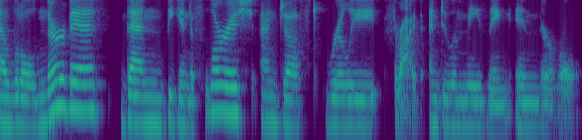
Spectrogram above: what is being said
a little nervous, then begin to flourish and just really thrive and do amazing in their role.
